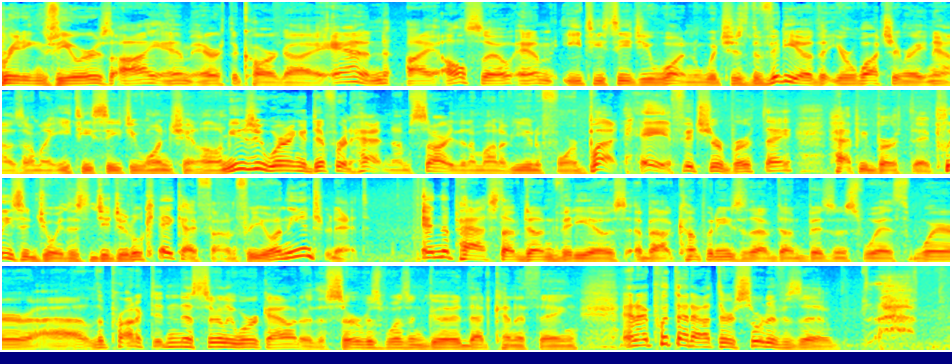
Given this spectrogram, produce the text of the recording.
Greetings viewers, I am Eric the Car Guy and I also am ETCG1 which is the video that you're watching right now is on my ETCG1 channel. I'm usually wearing a different hat and I'm sorry that I'm out of uniform but hey if it's your birthday, happy birthday. Please enjoy this digital cake I found for you on the internet. In the past, I've done videos about companies that I've done business with where uh, the product didn't necessarily work out or the service wasn't good, that kind of thing. And I put that out there sort of as a,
